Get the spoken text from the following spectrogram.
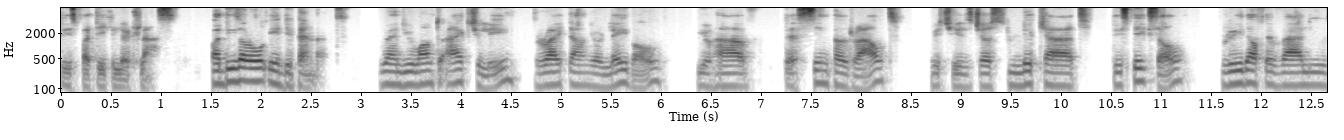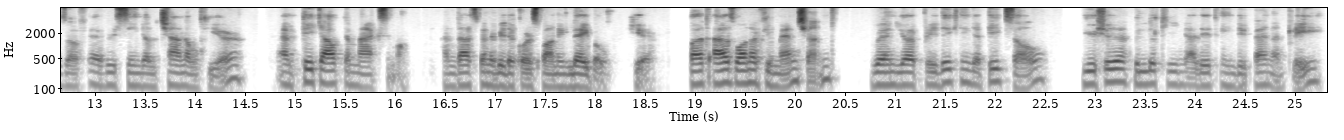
this particular class. But these are all independent. When you want to actually write down your label, you have the simple route, which is just look at this pixel, read off the values of every single channel here, and pick out the maximum. And that's going to be the corresponding label here. But as one of you mentioned, when you're predicting a pixel, you shouldn't be looking at it independently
